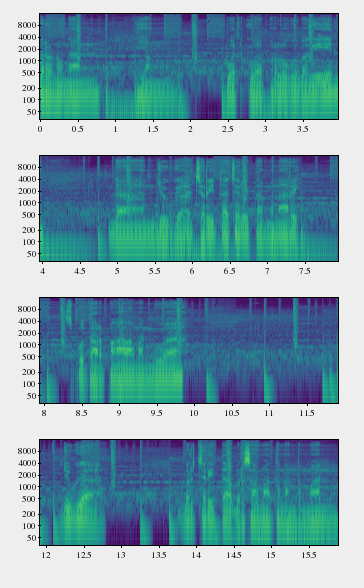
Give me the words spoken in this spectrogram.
perenungan yang buat gue perlu gue bagiin dan juga cerita-cerita menarik seputar pengalaman gue juga bercerita bersama teman-teman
